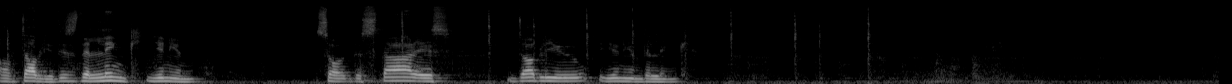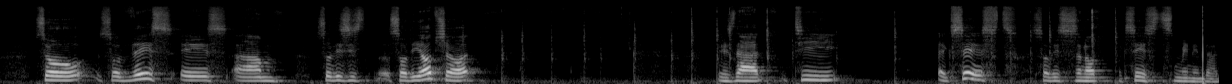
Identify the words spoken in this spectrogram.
of w. This is the link union. So the star is w union the link. So, so this is, um, so this is, so the upshot is that T exists so this is not exists, meaning that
